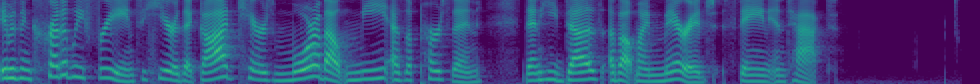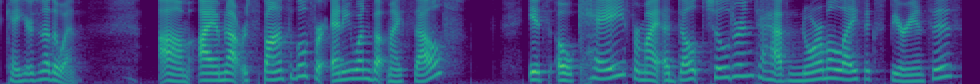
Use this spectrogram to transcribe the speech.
It was incredibly freeing to hear that God cares more about me as a person than he does about my marriage staying intact. Okay, here's another one. Um, I am not responsible for anyone but myself. It's okay for my adult children to have normal life experiences,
